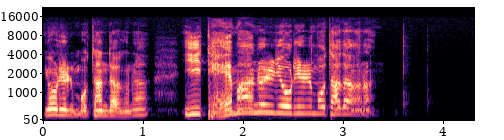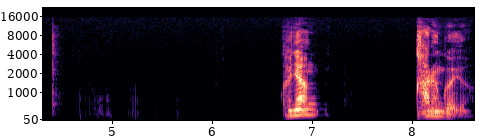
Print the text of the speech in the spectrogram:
요리를 못한다거나 이 대만을 요리를 못하다거나 그냥 가는 거예요.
